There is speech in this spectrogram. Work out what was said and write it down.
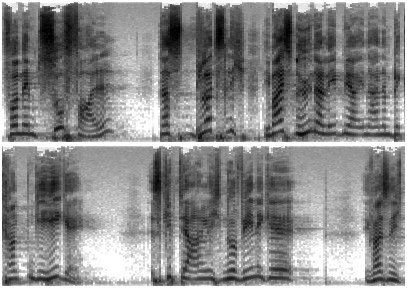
von dem Zufall, dass plötzlich, die meisten Hühner leben ja in einem bekannten Gehege. Es gibt ja eigentlich nur wenige, ich weiß nicht,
